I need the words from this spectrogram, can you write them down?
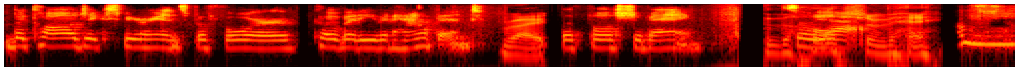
the college experience before COVID even happened, Right. the full shebang. The So, whole yeah. shebang.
